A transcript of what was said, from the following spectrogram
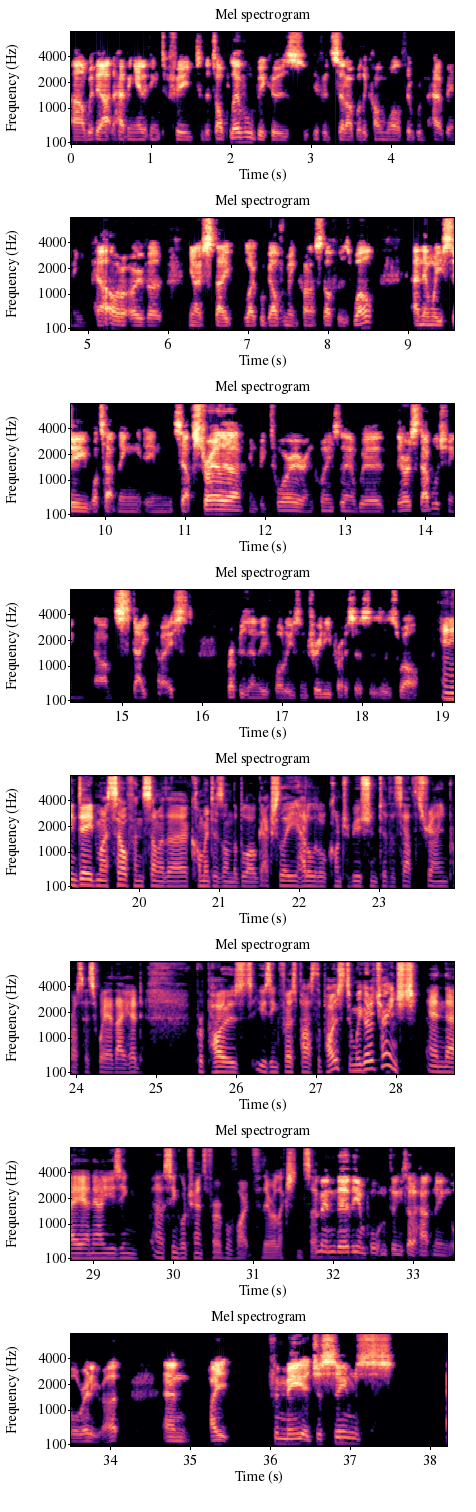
Uh, without having anything to feed to the top level, because if it's set up with a Commonwealth, it wouldn't have any power over, you know, state, local government kind of stuff as well. And then we see what's happening in South Australia, in Victoria, and Queensland, where they're establishing um, state based representative bodies and treaty processes as well. And indeed, myself and some of the commenters on the blog actually had a little contribution to the South Australian process where they had proposed using first past the post, and we got it changed. And they are now using a single transferable vote for their election. So, I mean, they're the important things that are happening already, right? And I, for me, it just seems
